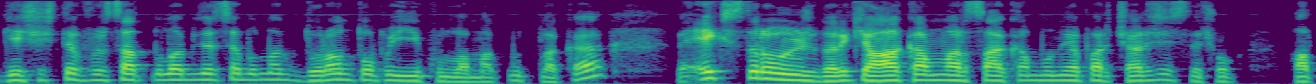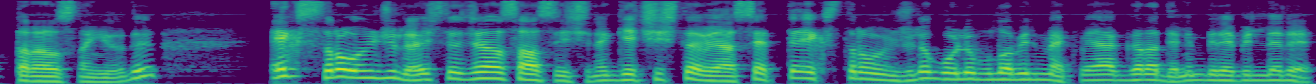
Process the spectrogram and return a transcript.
geçişte fırsat bulabilirse bulmak, duran topu iyi kullanmak mutlaka. Ve ekstra oyuncuları ki Hakan varsa Hakan bunu yapar. Çarşıs de çok hatlar arasına girdi. Ekstra oyuncuyla işte ceza sahası içine geçişte veya sette ekstra oyuncuyla golü bulabilmek veya Gradel'in birebirleri.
